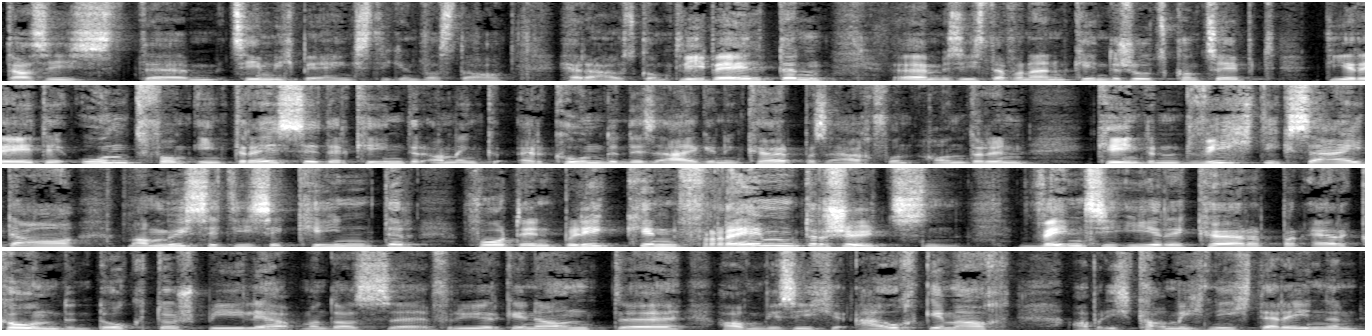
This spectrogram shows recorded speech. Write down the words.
das ist ähm, ziemlich beängstigend, was da herauskommt. Liebe Eltern, ähm, es ist da von einem Kinderschutzkonzept die Rede und vom Interesse der Kinder am Erkunden des eigenen Körpers, auch von anderen Kindern. Und wichtig sei da, man müsse diese Kinder vor den Blicken Fremder schützen, wenn sie ihre Körper erkunden. Doktorspiele hat man das äh, früher genannt, äh, haben wir sicher auch gemacht, aber ich kann mich nicht erinnern,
